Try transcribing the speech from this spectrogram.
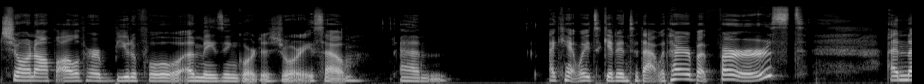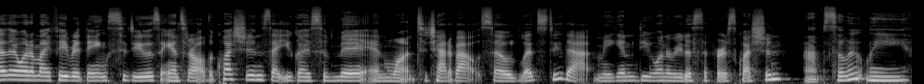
showing off all of her beautiful, amazing, gorgeous jewelry. So um, I can't wait to get into that with her. But first, Another one of my favorite things to do is answer all the questions that you guys submit and want to chat about. So let's do that. Megan, do you want to read us the first question? Absolutely.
